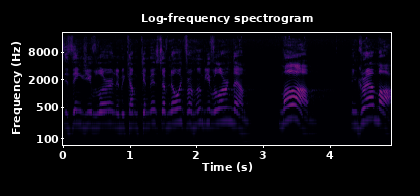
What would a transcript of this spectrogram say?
the things you've learned and become convinced of, knowing from whom you've learned them mom and grandma.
